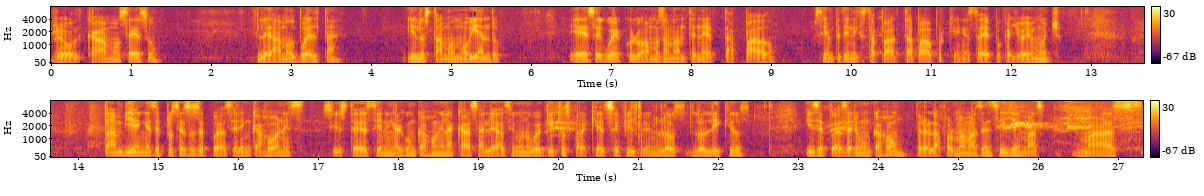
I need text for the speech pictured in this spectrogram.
revolcamos eso, le damos vuelta y lo estamos moviendo. Ese hueco lo vamos a mantener tapado. Siempre tiene que estar tapado porque en esta época llueve mucho. También ese proceso se puede hacer en cajones. Si ustedes tienen algún cajón en la casa, le hacen unos huequitos para que se filtren los, los líquidos y se puede hacer en un cajón. Pero la forma más sencilla y más, más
